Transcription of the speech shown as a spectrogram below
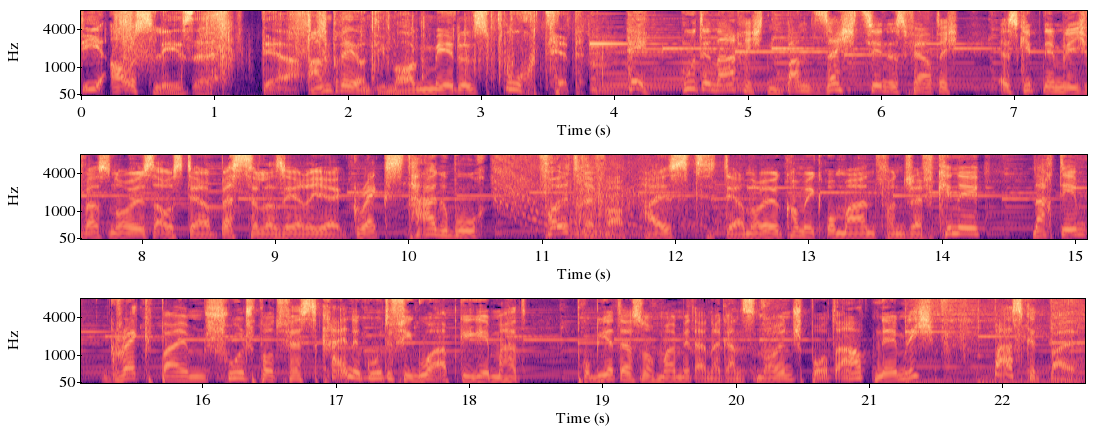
Die Auslese. Der André und die Morgenmädels Buchtipp. Hey, gute Nachrichten. Band 16 ist fertig. Es gibt nämlich was Neues aus der Bestsellerserie Gregs Tagebuch. Volltreffer heißt der neue Comicroman von Jeff Kinney. Nachdem Greg beim Schulsportfest keine gute Figur abgegeben hat, probiert er es nochmal mit einer ganz neuen Sportart, nämlich Basketball.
